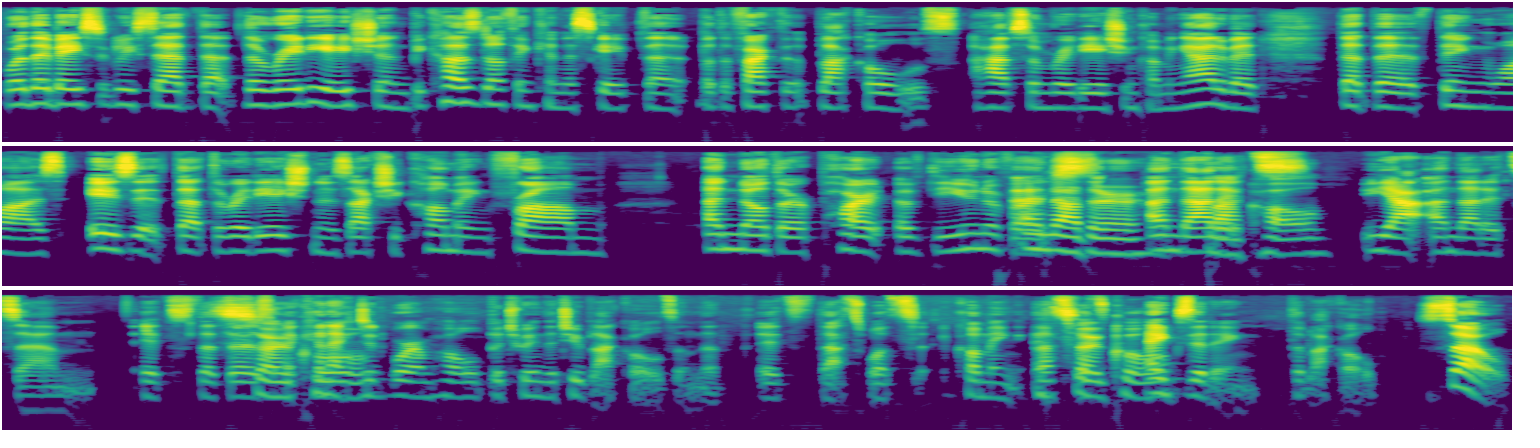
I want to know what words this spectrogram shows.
where they basically said that the radiation because nothing can escape that, but the fact that black holes have some radiation coming out of it, that the thing was is it that the radiation is actually coming from another part of the universe Another and that black hole. yeah and that it's um it's that there's So a cool. connected wormhole between the two black holes and that it's that's what's coming that's so what's cool. exiting the black hole so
